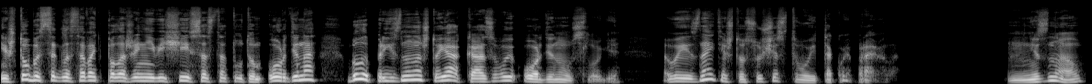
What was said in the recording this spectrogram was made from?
И чтобы согласовать положение вещей со статутом ордена, было признано, что я оказываю ордену услуги. Вы знаете, что существует такое правило? Не знал.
